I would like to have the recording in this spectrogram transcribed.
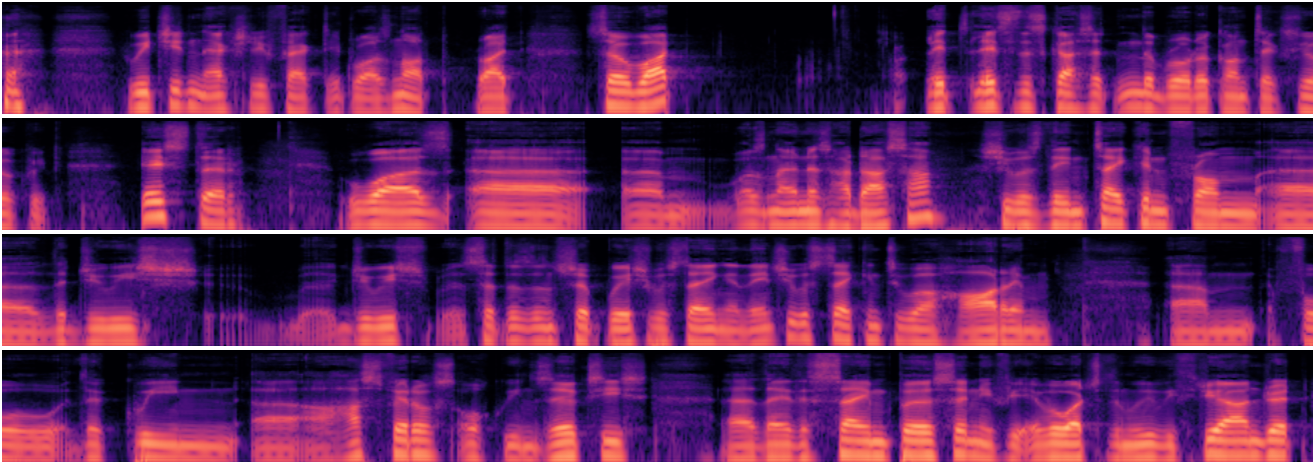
which in actually fact it was not, right? So what let's let's discuss it in the broader context real quick. Esther was uh, um, was known as Hadassah. She was then taken from uh, the Jewish Jewish citizenship where she was staying, and then she was taken to a harem. Um, for the Queen uh, Ahasuerus or Queen Xerxes. Uh, they're the same person. If you ever watch the movie 300,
